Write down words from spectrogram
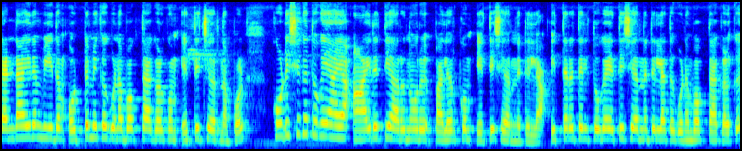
രണ്ടായിരം വീതം ഒട്ടുമിക്ക ഗുണഭോക്താക്കൾക്കും എത്തിച്ചേർന്നപ്പോൾ കുടിശ്ശിക തുകയായ ആയിരത്തി അറുന്നൂറ് പലർക്കും എത്തിച്ചേർന്നിട്ടില്ല. ഇത്തരത്തിൽ തുക എത്തിച്ചേർന്നിട്ടില്ലാത്ത ഗുണഭോക്താക്കൾക്ക്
